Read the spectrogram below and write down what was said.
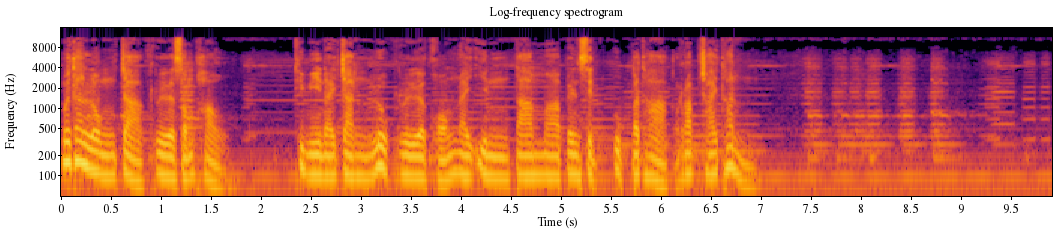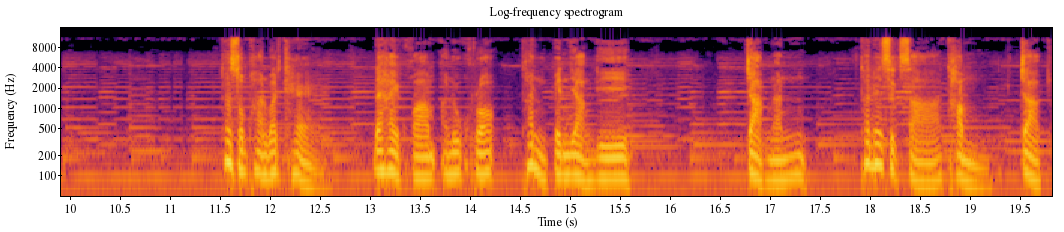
เมื่อท่านลงจากเรือสำเภาที่มีนายจันลูกเรือของนายอินตามมาเป็นสิทธิอุปถากรับใช้ท่าน ท่านสมภารวัดแข ได้ให้ความอนุเคราะห์ท่านเป็นอย่างดี จากนั้นท่านได้ศึกษาธรรมจากเก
